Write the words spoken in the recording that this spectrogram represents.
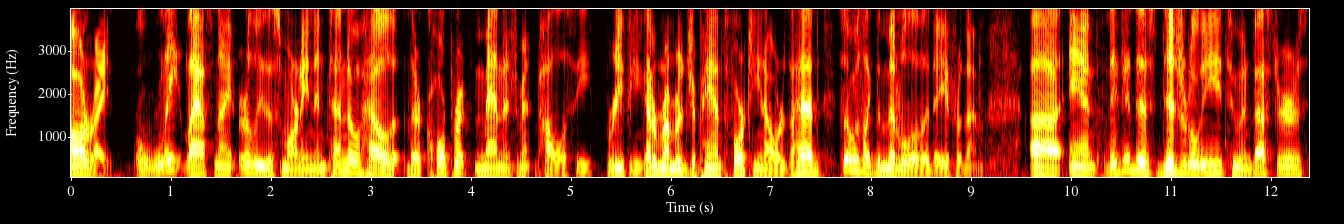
All right. Late last night, early this morning, Nintendo held their corporate management policy briefing. You got to remember, Japan's 14 hours ahead, so it was like the middle of the day for them. Uh, and they did this digitally to investors.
